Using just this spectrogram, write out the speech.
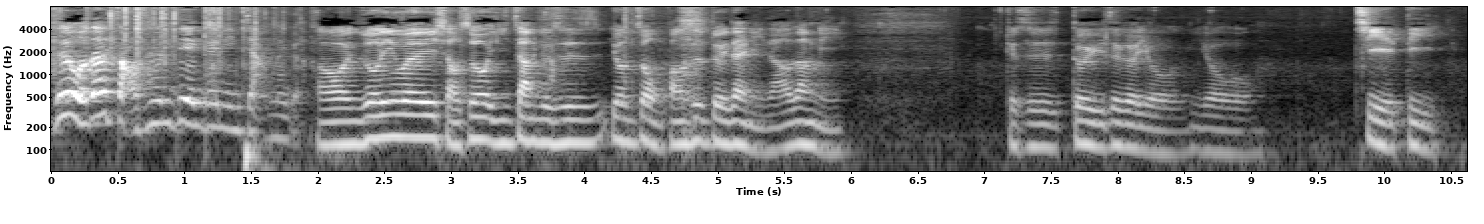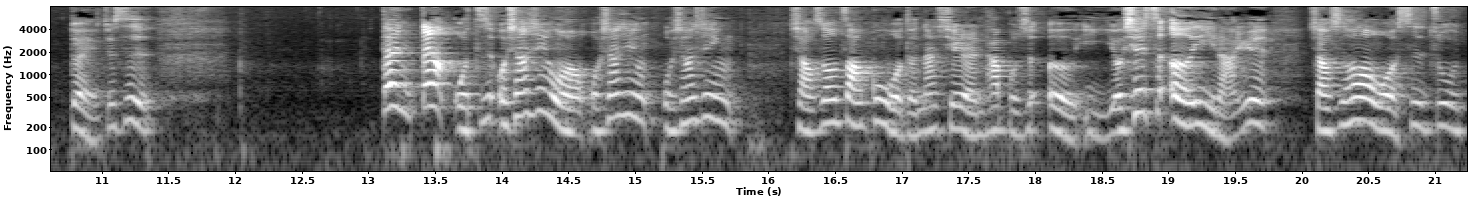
就是我在早餐店跟你讲那个。哦，你说因为小时候姨丈就是用这种方式对待你，然后让你就是对于这个有有芥蒂。对，就是。但但我知我相信我我相信我相信小时候照顾我的那些人，他不是恶意，有些是恶意啦。因为小时候我是住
